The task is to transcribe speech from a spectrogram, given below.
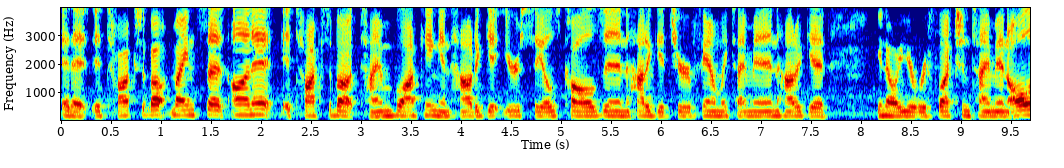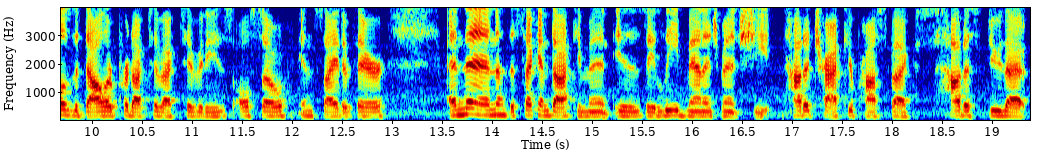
and it, it talks about mindset on it. It talks about time blocking and how to get your sales calls in, how to get your family time in, how to get you know your reflection time in all of the dollar productive activities also inside of there And then the second document is a lead management sheet how to track your prospects, how to do that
